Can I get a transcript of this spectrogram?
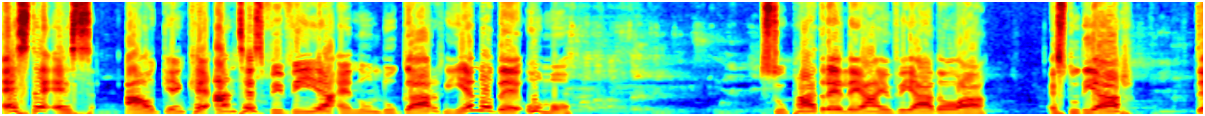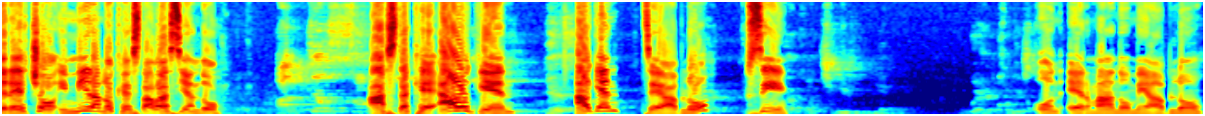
Este es alguien que antes vivía en un lugar lleno de humo. Su padre le ha enviado a estudiar derecho y mira lo que estaba haciendo hasta que alguien, alguien te habló, sí, un hermano me habló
